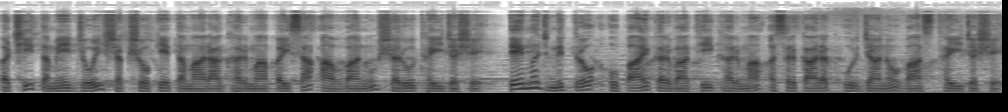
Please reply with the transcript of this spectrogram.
પછી તમે જોઈ શકશો કે તમારા ઘરમાં પૈસા આવવાનું શરૂ થઈ જશે. તેમજ મિત્રો ઉપાય કરવાથી ઘરમાં અસરકારક ઉર્જાનો વાસ થઈ જશે.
